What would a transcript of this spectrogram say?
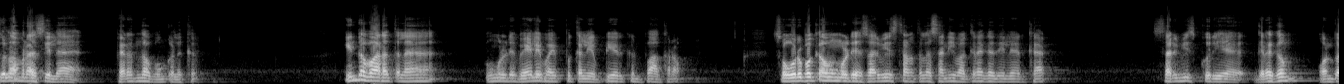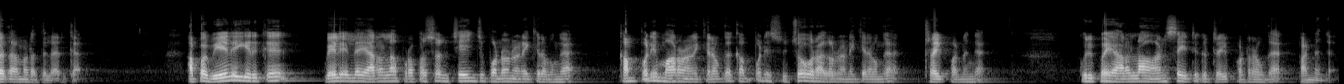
துலாம் ராசியில் பிறந்த உங்களுக்கு. இந்த வாரத்தில் உங்களுடைய வேலை வாய்ப்புகள் எப்படி இருக்குன்னு பார்க்குறோம். ஸோ ஒரு பக்கம் உங்களுடைய சர்வீஸ் தளத்தில் சனி வக்ரகதியில் இருக்கார். சர்வீஸ்க்குரிய கிரகம் ஒன்பதாம் இடத்துல இருக்கார். அப்போ வேலை இருக்குது வேலையில் யாரெல்லாம் ப்ரொஃபஷன் சேஞ்ச் பண்ணணும்னு நினைக்கிறவங்க கம்பெனி மாறணும்னு நினைக்கிறவங்க கம்பெனி சுவிட்ச் ஓவர் ஆகணும்னு நினைக்கிறவங்க ட்ரை பண்ணுங்கள் குறிப்பாக யாரெல்லாம் ஆன்சைட்டுக்கு ட்ரை பண்ணுறவங்க பண்ணுங்கள்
